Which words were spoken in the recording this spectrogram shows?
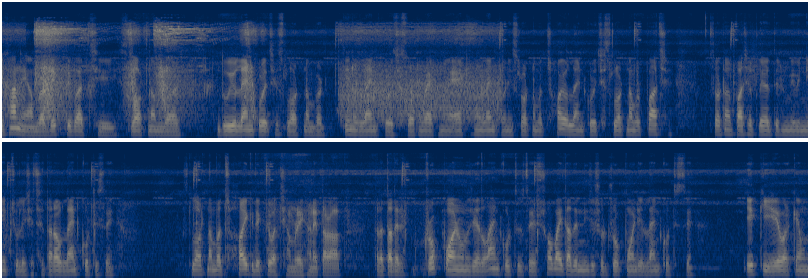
এখানে আমরা দেখতে পাচ্ছি স্লট নাম্বার দুইও লাইন করেছে স্লট নাম্বার তিনও লাইন করেছে স্লট নাম্বার এখানে এক এখনও লাইন করেনি স্লট নাম্বার ছয়ও লাইন করেছে স্লট নাম্বার পাঁচ স্লট নাম্বার পাঁচের প্লেয়ারদের মেবি নেট চলে এসেছে, তারাও লাইন করতেছে। স্লট নাম্বার ছয়কে দেখতে পাচ্ছি আমরা এখানে, তারা তারা তাদের ড্রপ পয়েন্ট অনুযায়ী লাইন করতেছে, সবাই তাদের নিজস্ব ড্রপ পয়েন্টে লাইন করতেছে। এ কি এবার কেমন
